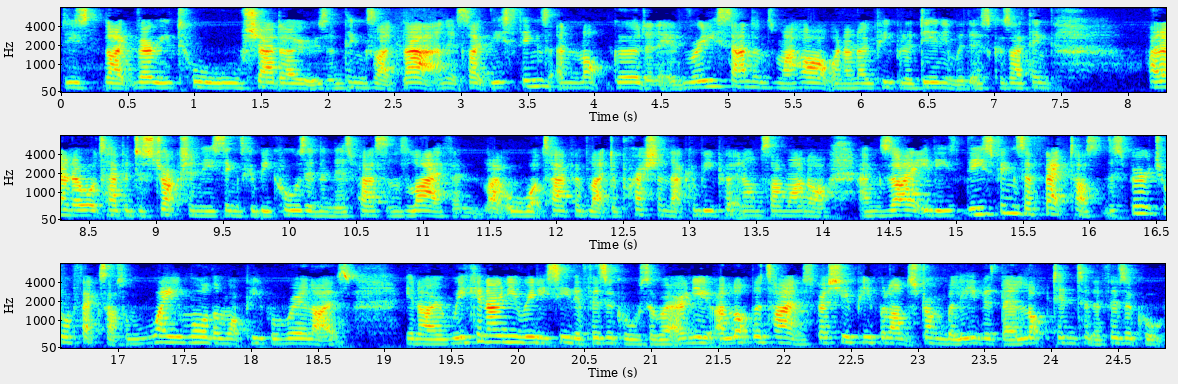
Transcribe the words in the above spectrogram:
these like very tall shadows and things like that. And it's like these things are not good, and it really saddens my heart when I know people are dealing with this because I think I don't know what type of destruction these things could be causing in this person's life and like or what type of like depression that could be putting on someone or anxiety. These these things affect us. The spiritual affects us way more than what people realize. You know we can only really see the physical so we're only a lot of the time especially if people aren't strong believers they're locked into the physical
